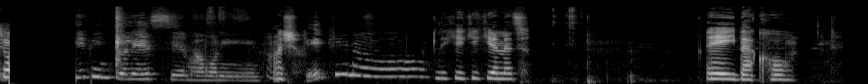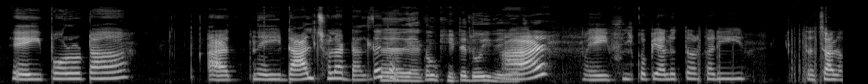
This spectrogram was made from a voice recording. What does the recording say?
চলো। টিফিন চলে এসছে মামনি দেখি না দেখি কি কি এনেছে। এই দেখো এই পরোটা আর এই ডাল ছোলার ডাল তাই তো? একদম ঘেটে দই হয়ে আর এই ফুলকপি আলুর তরকারি তো চলো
